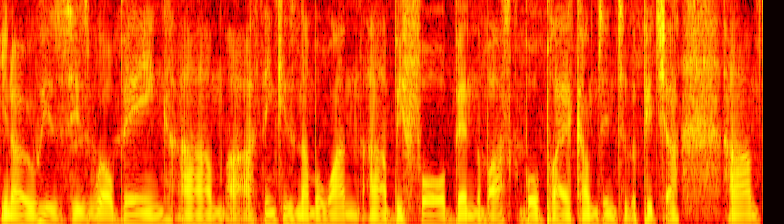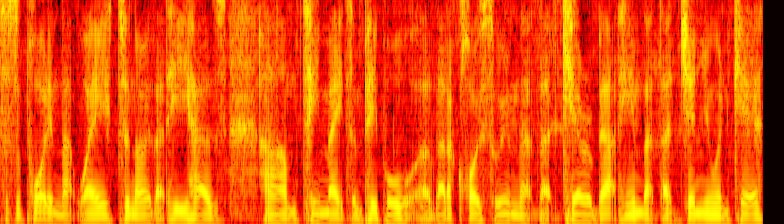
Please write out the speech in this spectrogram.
You know, his his well-being, um, I think, is number one uh, before Ben, the basketball player, comes into the picture. Um, to support him that way, to know that he has um, teammates and people uh, that are close to him, that, that care about him, that, that genuine care.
